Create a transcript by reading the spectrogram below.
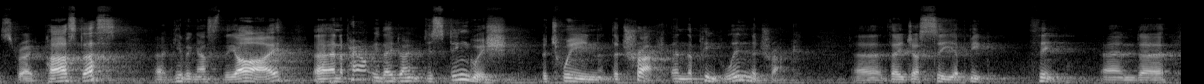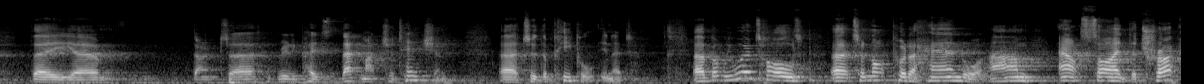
straight past us, uh, giving us the eye, uh, and apparently they don't distinguish between the truck and the people in the truck. they just see a big thing and uh, they um, don't uh, really pay that much attention uh, to the people in it. Uh, but we were told uh, to not put a hand or arm outside the truck,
